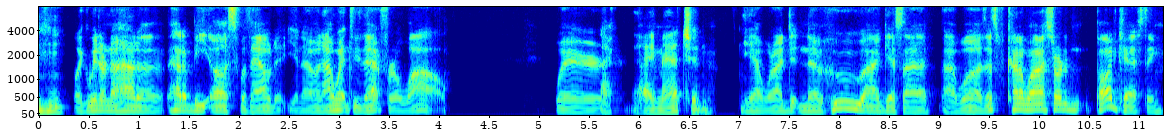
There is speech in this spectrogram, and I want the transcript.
Mhm. Like we don't know how to how to be us without it, you know. And I went through that for a while where I, I imagine. yeah, where I didn't know who I guess I I was. That's kind of why I started podcasting.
